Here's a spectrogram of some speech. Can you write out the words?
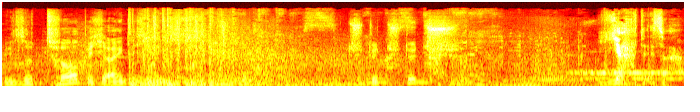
Wieso torb ich eigentlich nicht? Stütsch, stütsch. Ja, da ist er.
